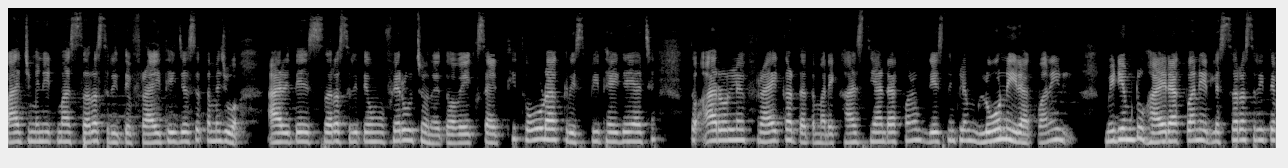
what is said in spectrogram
પાંચ મિનિટમાં સરસ રીતે ફ્રાય થઈ જશે. તમે જુઓ, આ રીતે સરસ રીતે હું ફેરવું છું ને, તો હવે એક સાઈડથી થોડા ક્રિસ્પી થઈ ગયા છે. તો આ રોલને ફ્રાય કરતાં તમારે ખાસ ધ્યાન રાખવાનું, ગેસની ફ્લેમ લો નહીં રાખવાની, મીડિયમ ટુ હાઈ રાખવાની, એટલે સરસ રીતે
